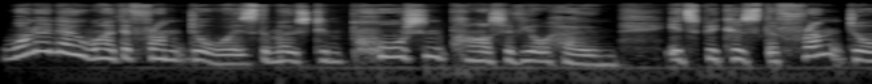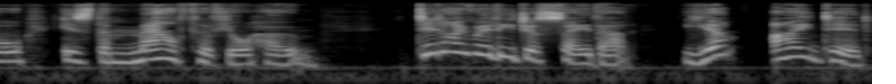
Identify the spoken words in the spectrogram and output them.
Want to know why the front door is the most important part of your home? It's because the front door is the mouth of your home. Did I really just say that? Yep, I did.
